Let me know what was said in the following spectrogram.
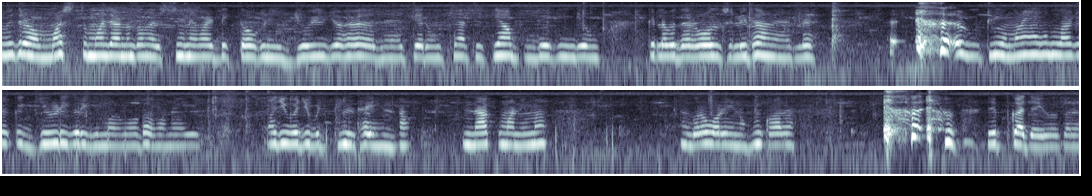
મિત્રો, મસ્ત મજાનું તમે સિનેમેટિક તો જોયું જ હે અને અત્યારે હું ક્યાંથી ક્યાં પૂગ્યો કેમ કે હું કેટલા બધા રોલ્સ લીધા ને એટલે એવું થયું મને એવું લાગે કે જીવડી કરી ગઈ મારા મોઢા મને અજીબ બધી ફીલ થાય નાક, નાકમાં ને એમાં. બરાબર, એનું શું કારણ? હિપકા જાય કરે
